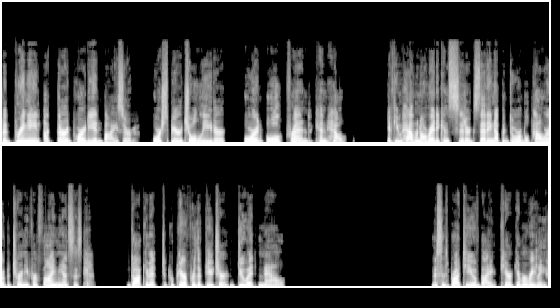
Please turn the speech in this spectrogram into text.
but bringing a third party advisor or spiritual leader or an old friend can help. If you haven't already considered setting up a durable power of attorney for finances document to prepare for the future, do it now. This is brought to you by Caregiver Relief.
